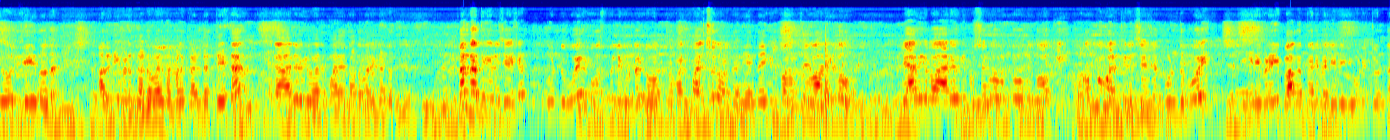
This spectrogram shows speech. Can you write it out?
ജോലി ചെയ്യുന്നത്. അതിന് ഇവിടെ തടവുകാർ നമ്മൾ കണ്ടെത്തിയിട്ട് ആരോഗ്യപരമായ തടവുകാരെ കണ്ടെത്തി കണ്ടെത്തിയതിനു ശേഷം കൊണ്ടുപോയി ഹോസ്പിറ്റലിൽ കൊണ്ട് ഡോക്ടർമാർ പരിശോധന നടത്തുന്നത് എന്തെങ്കിലും പകർച്ചവ്യാധികളോ വ്യാധികളോ ആരോഗ്യ പ്രശ്നങ്ങളോ ഉണ്ടോ എന്ന് നോക്കി ഉറപ്പ് വരുത്തിയതിനു ശേഷം കൊണ്ടുപോയി. ഇങ്ങനെ ഇവിടെ ഈ ഭാഗത്ത് ഒരു വലിയൊരു യൂണിറ്റ് ഉണ്ട്.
